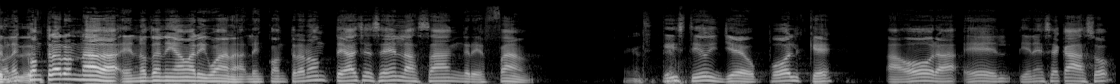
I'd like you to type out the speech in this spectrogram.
eh, No le encontraron nada, él no tenía marihuana. Le encontraron THC en la sangre, fam. en el. He's still in jail porque ahora él tiene ese caso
